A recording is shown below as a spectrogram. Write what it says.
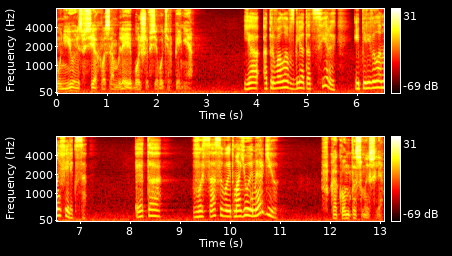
У нее из всех в ассамблее больше всего терпения. Я оторвала взгляд от сферы и перевела на Феликса. «Это высасывает мою энергию?» В каком-то смысле.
